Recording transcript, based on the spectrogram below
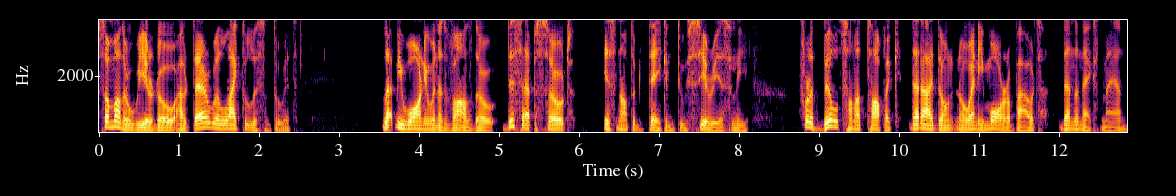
some other weirdo out there will like to listen to it. Let me warn you in advance though, this episode is not to be taken too seriously for it builds on a topic that I don't know any more about than the next man.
